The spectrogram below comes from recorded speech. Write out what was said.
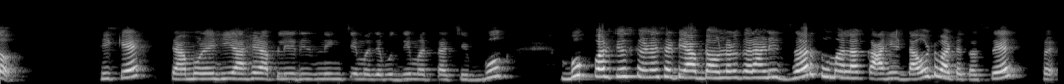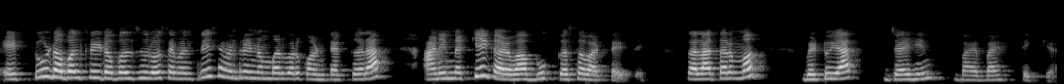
ठीक आहे? त्यामुळे ही आहे आपली रिझनिंगची म्हणजे बुद्धिमत्ताची बुक बुक परचेस करण्यासाठी ऍप डाउनलोड करा आणि जर तुम्हाला काही डाऊट वाटत असेल तर eight two double three double zero seven three seven three नंबरवर कॉन्टॅक्ट करा आणि नक्की कळवा बुक कसं वाटतंय ते. चला तर मग भेटूयात. जय Hind. Bye bye take care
